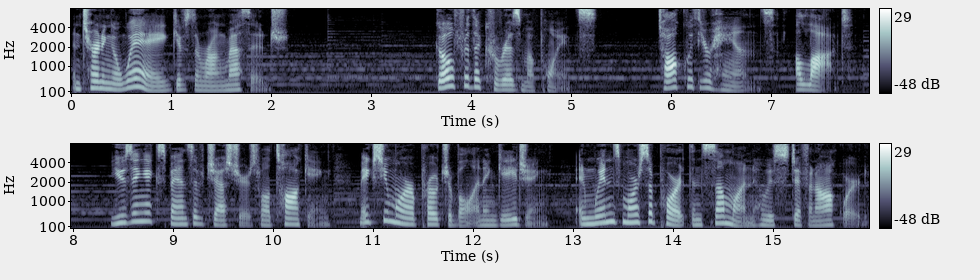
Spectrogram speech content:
and turning away gives the wrong message. Go for the charisma points. Talk with your hands, a lot. Using expansive gestures while talking makes you more approachable and engaging, and wins more support than someone who is stiff and awkward.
